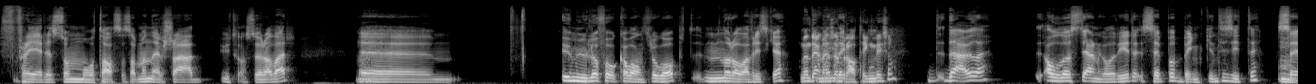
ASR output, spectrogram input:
flere som må ta seg sammen, ellers så er utgangsdøra der. Eh, umulig å få kabalen til å gå opp når alle er friske. Men det er kanskje en bra ting, liksom? Det er jo det. Alle stjernegallerier, se på benken til City. Se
